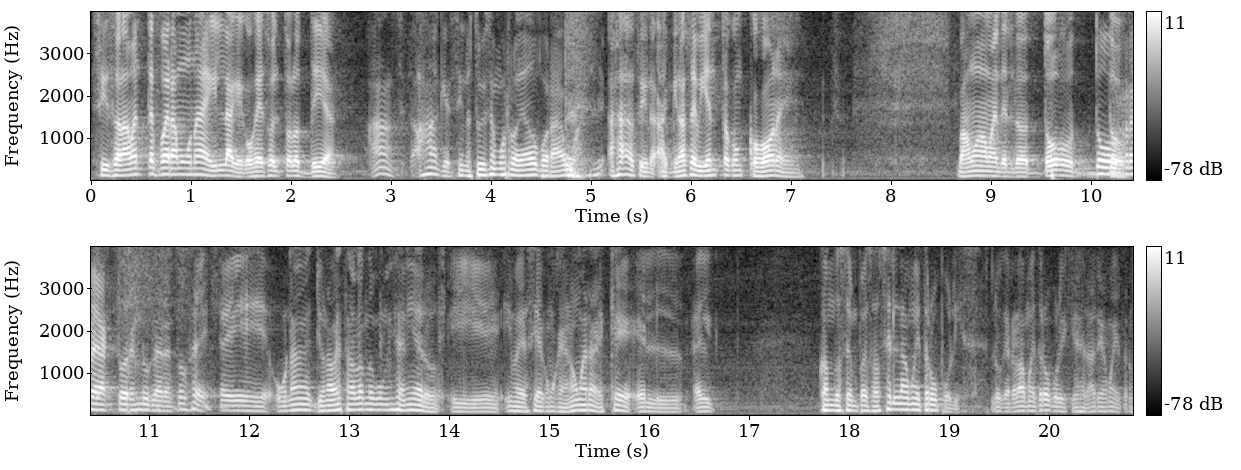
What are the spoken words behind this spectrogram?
Si solamente fuéramos una isla que coge sol todos los días. ah, ajá, que si no estuviésemos rodeados por agua. Ajá, si no- aquí no hace viento con cojones. Vamos a meter dos, dos, dos, dos. reactores nucleares. Entonces, eh, una, yo una vez estaba hablando con un ingeniero y, y me decía como que no, mira, es que el, el, cuando se empezó a hacer la metrópolis, lo que era la metrópolis, que es el área metro,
